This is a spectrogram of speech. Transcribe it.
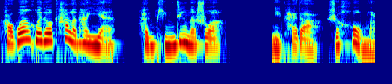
考官回头看了他一眼，很平静地说：“你开的是后门。”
